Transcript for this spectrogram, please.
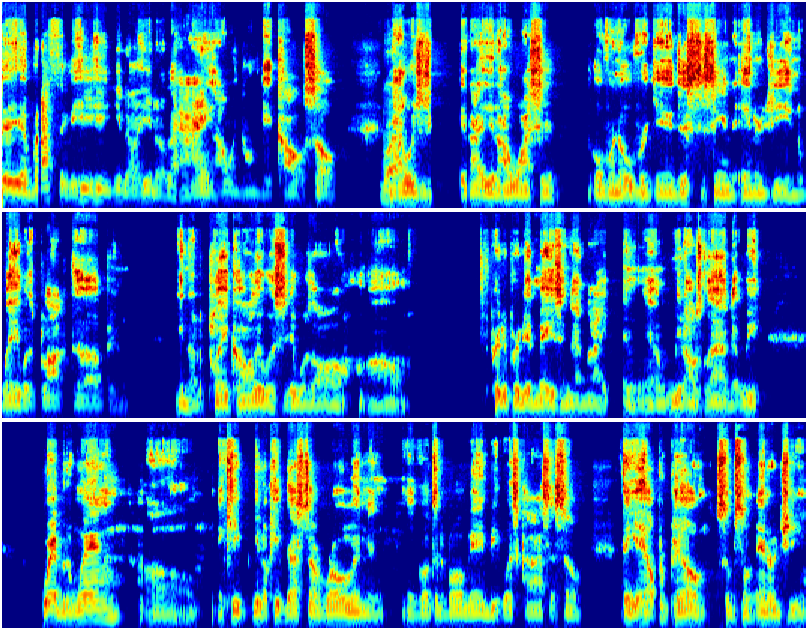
yeah, but I figured he, he you know, he know like I ain't, I wasn't gonna get caught. So right. I was just, and I, you know, I watched it over and over again just to seeing the energy and the way it was blocked up and you know the play call. It was, it was all um, pretty, pretty amazing that night. And you know, you know, I was glad that we were able to win um, and keep, you know, keep that stuff rolling and, and go to the bowl game, beat Wisconsin. So I think it helped propel some some energy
